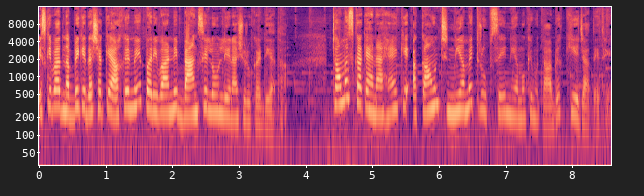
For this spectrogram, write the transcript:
इसके बाद नब्बे के दशक के आखिर में परिवार ने बैंक से लोन लेना शुरू कर दिया था। थॉमस का कहना है कि अकाउंट नियमित रूप से नियमों के मुताबिक किए जाते थे।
